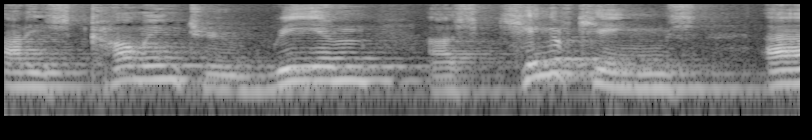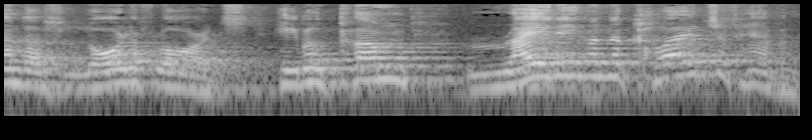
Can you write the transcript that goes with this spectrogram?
and he's coming to reign as King of Kings and as Lord of Lords. He will come riding on the clouds of heaven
